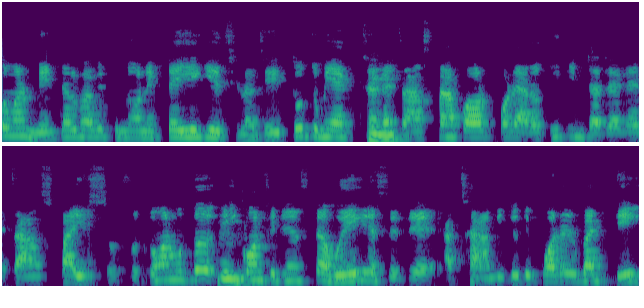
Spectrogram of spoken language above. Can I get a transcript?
তোমার মেন্টাল ভাবে তুমি অনেকটা এগিয়ে গেছিলা যেহেতু তুমি এক জায়গায় চান্স না পাওয়ার পরে আরও দুই তিনটা জায়গায় চান্স পাইছো। তো তোমার মধ্যে এই। কনফিডেন্সটা হয়ে গেছে যে আচ্ছা আমি যদি পরের বার দেই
